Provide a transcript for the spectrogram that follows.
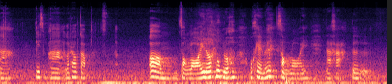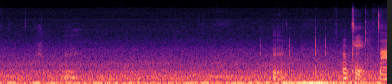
นะ25 ก็เท่ากับอ่อสองร้อยเนาะลูกเนาะโอเคไหมสองร้อยนะคะเออ โอเค นะ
